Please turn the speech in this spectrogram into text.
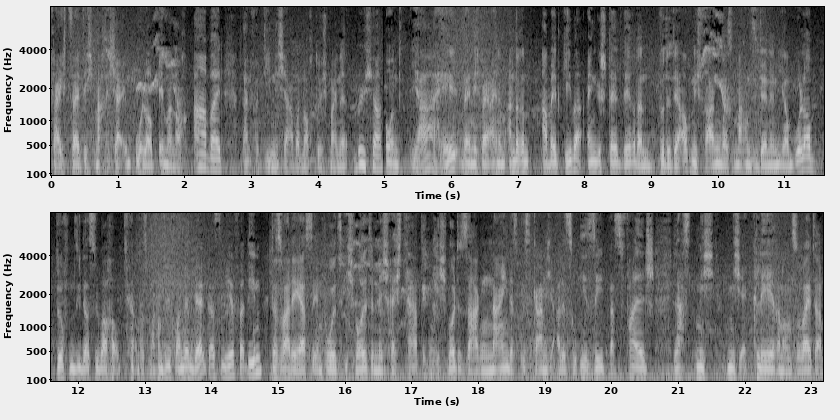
Gleichzeitig mache ich ja im Urlaub immer noch Arbeit, dann verdiene ich ja aber noch durch meine Bücher. Und ja, hey, wenn ich bei einem anderen Arbeitgeber eingestellt wäre, dann würde der auch nicht fragen, was machen Sie denn in Ihrem Urlaub? Dürfen Sie das überhaupt? Ja, was machen Sie von dem Geld, das Sie hier verdienen? Das war der erste Impuls. Ich wollte mich rechtfertigen. Ich wollte sagen, nein, das ist gar nicht alles so. Ihr seht das falsch. Lasst mich mich erklären und so weiter.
